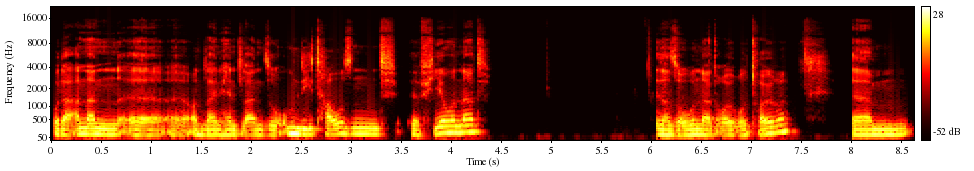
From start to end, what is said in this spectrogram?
oder anderen äh, äh, Online-Händlern so um die 1400. Ist also 100 Euro teurer. Ähm,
